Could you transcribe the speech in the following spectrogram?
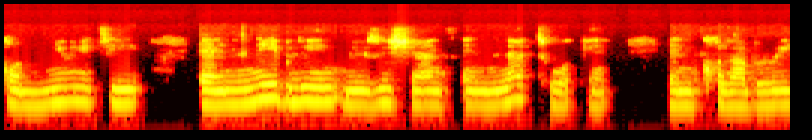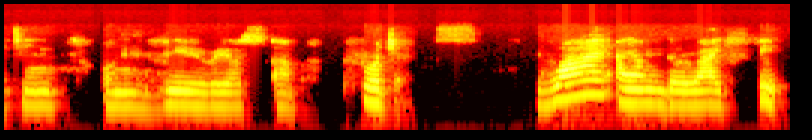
community, enabling musicians in networking and collaborating on various um, projects. Why I am the right fit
